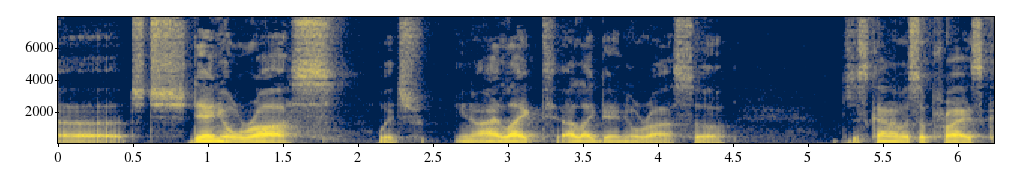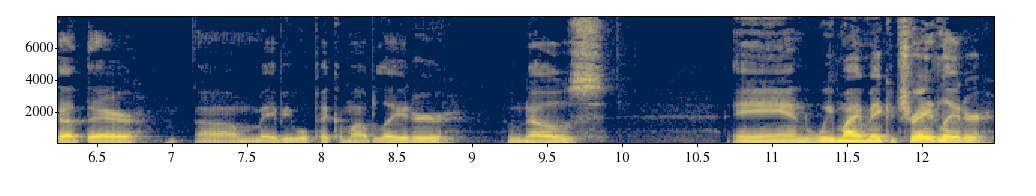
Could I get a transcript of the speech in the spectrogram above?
uh, Daniel Ross, which you know I liked. I like Daniel Ross, so just kind of a surprise cut there. Um, maybe we'll pick him up later. Who knows? And we might make a trade later.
